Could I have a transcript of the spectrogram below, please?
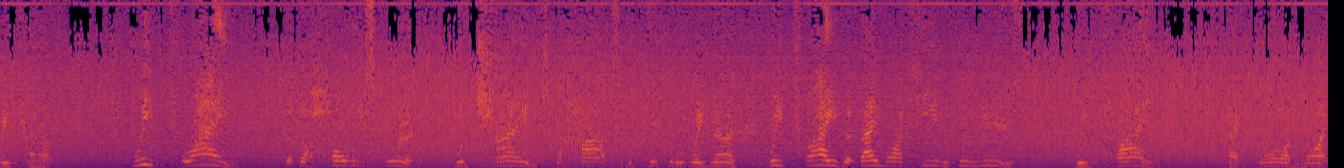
we can't. We pray that the Holy Spirit would change the hearts of the people that we know. We pray that they might hear the good news. We pray that God might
